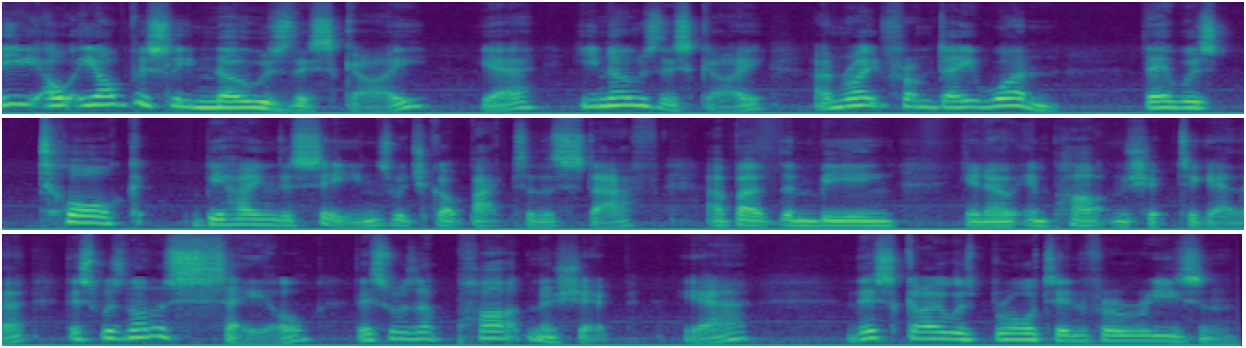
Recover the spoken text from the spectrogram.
he oh, he obviously knows this guy. Yeah, he knows this guy, and right from day one, there was talk behind the scenes, which got back to the staff about them being, you know, in partnership together. This was not a sale, this was a partnership, yeah? This guy was brought in for a reason,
